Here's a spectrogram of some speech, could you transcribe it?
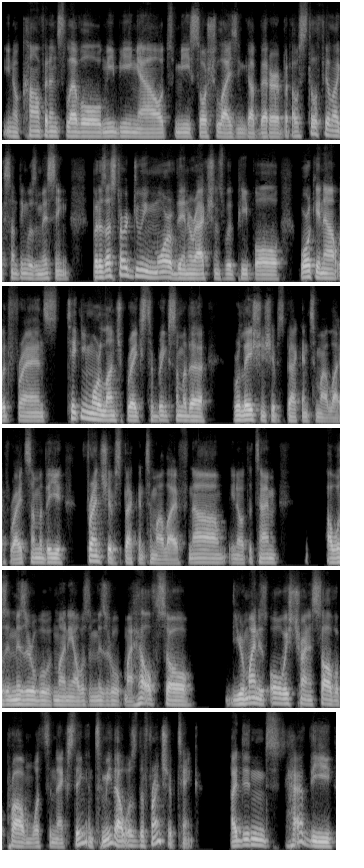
you know, confidence level, me being out, me socializing got better, but I was still feeling like something was missing. But as I started doing more of the interactions with people, working out with friends, taking more lunch breaks to bring some of the relationships back into my life, right? Some of the friendships back into my life. Now, you know, at the time I wasn't miserable with money, I wasn't miserable with my health. So your mind is always trying to solve a problem. What's the next thing? And to me, that was the friendship tank. I didn't have the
